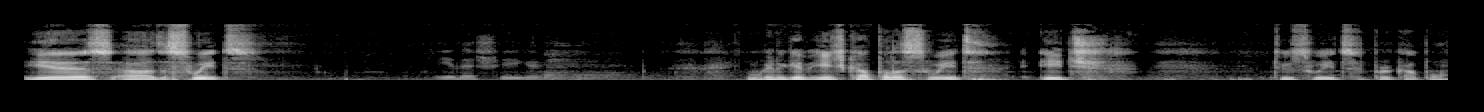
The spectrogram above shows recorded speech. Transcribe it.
is uh, the sweets. We're going to give each couple a sweet, each two sweets per couple.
